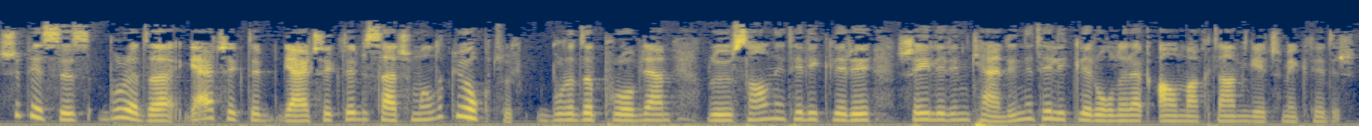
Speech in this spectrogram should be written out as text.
Şüphesiz burada gerçekte gerçekte bir saçmalık yoktur. Burada problem duyusal nitelikleri şeylerin kendi nitelikleri olarak almaktan geçmektedir.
